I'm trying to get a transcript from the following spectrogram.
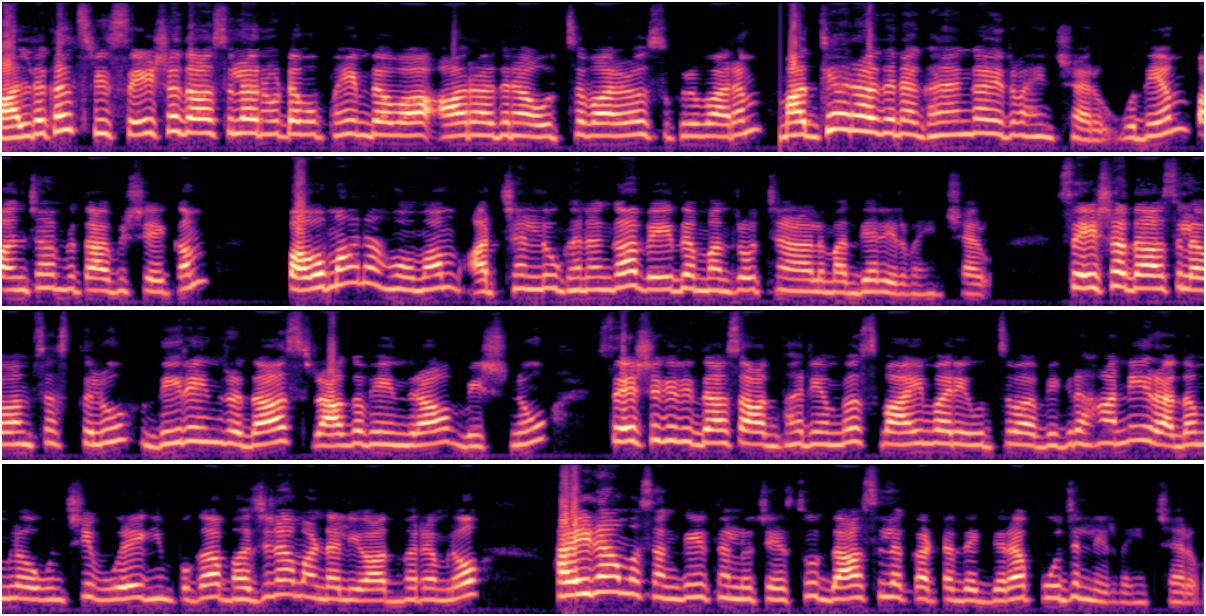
మల్దకల్ శ్రీ శేషదాసుల నూట ముప్పై ఎనిమిదవ ఆరాధన ఉత్సవాలలో శుక్రవారం మధ్యారాధన ఘనంగా నిర్వహించారు. ఉదయం పంచామృతాభిషేకం పవమాన హోమం అర్చనలు ఘనంగా వేద మంత్రోచ్చరణల మధ్య నిర్వహించారు. శేషదాసుల వంశస్థులు ధీరేంద్రదాస్ రాఘవేంద్ర విష్ణు శేషగిరిదాస్ ఆధ్వర్యంలో స్వామివారి ఉత్సవ విగ్రహాన్ని రథంలో ఉంచి ఊరేగింపుగా భజన మండలి ఆధ్వర్యంలో హరినామ సంకీర్తనలు చేస్తూ దాసుల కట్ట దగ్గర పూజలు నిర్వహించారు.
